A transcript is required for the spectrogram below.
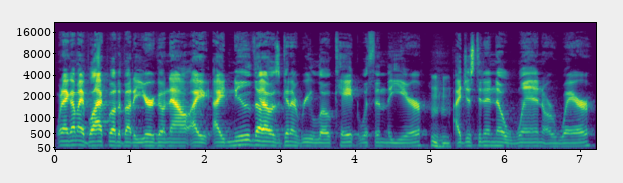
when I got my black belt about a year ago now, I, I knew that I was going to relocate within the year. Mm-hmm. I just didn't know when or where.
